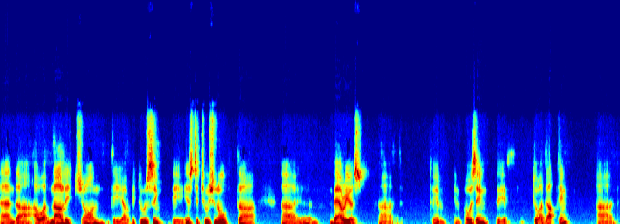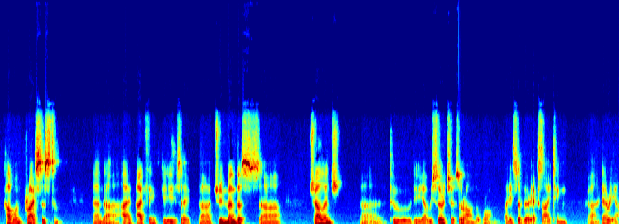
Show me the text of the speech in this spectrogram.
and uh, our knowledge on the uh, reducing the institutional uh, uh barriers uh, to imposing the to adopting carbon price system. And I, I think it is a tremendous challenge to the researchers around the world, but it's a very exciting area.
